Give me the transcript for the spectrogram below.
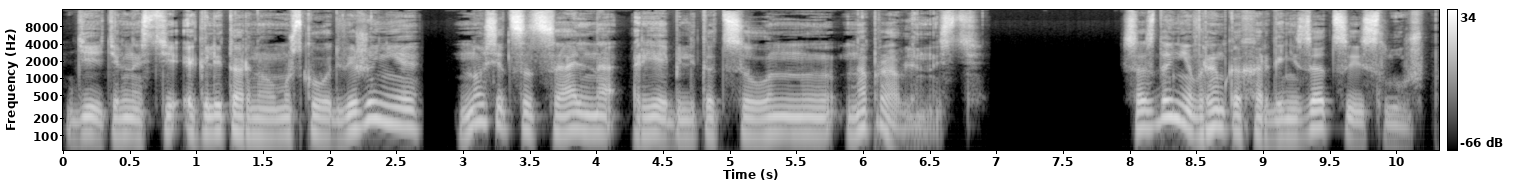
деятельности эгалитарного мужского движения носит социально-реабилитационную направленность. Создание в рамках организации служб,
